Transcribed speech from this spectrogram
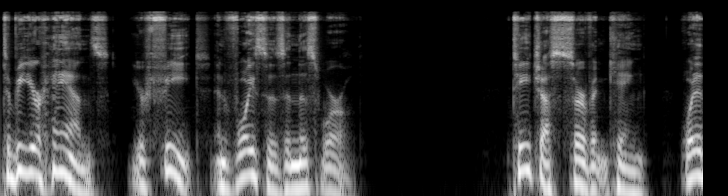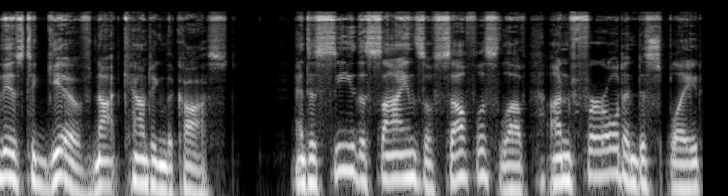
to be your hands, your feet, and voices in this world. Teach us, servant King, what it is to give, not counting the cost, and to see the signs of selfless love unfurled and displayed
